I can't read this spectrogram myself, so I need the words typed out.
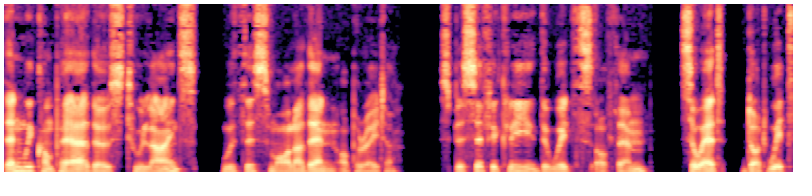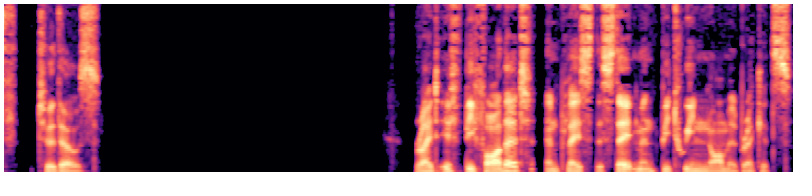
Then we compare those two lines with the smaller than operator, specifically the widths of them, so add .width to those. Write if before that and place the statement between normal brackets.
